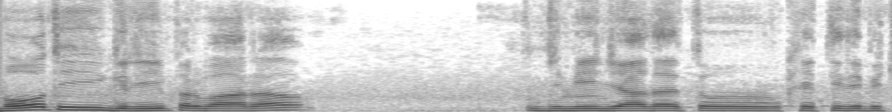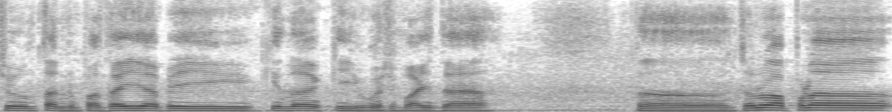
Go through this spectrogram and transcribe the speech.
ਬਹੁਤ ਹੀ ਗਰੀਬ ਪਰਿਵਾਰ ਆ ਜ਼ਮੀਨ ਜ਼ਿਆਦਾ ਤੋਂ ਖੇਤੀ ਦੇ ਵਿੱਚੋਂ ਤੁਹਾਨੂੰ ਪਤਾ ਹੀ ਆ ਵੀ ਕਿੰਨਾ ਕੀ ਕੁਝ ਬਚਦਾ ਆ। ਤਾਂ ਚਲੋ ਆਪਣਾ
